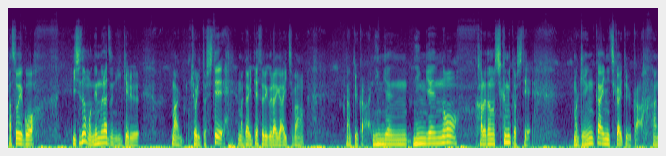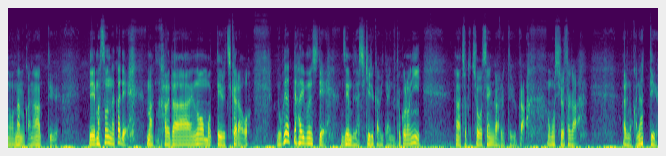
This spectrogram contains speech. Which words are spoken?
まあ、そういうこう一度も眠らずに行ける、まあ、距離として、まあ、大体それぐらいが一番なんていうか人間人間の体の仕組みとして、まあ、限界に近いというかあのなのかなっていうで、まあ、その中で、まあ、体の持っている力をどうやって配分して全部出し切るかみたいなところに、まあ、ちょっと挑戦があるというか面白さがあるのかなっていう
